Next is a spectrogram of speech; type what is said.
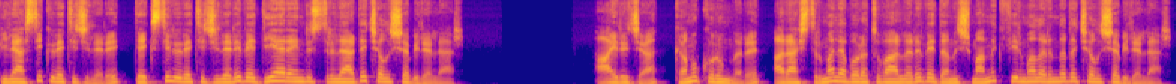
plastik üreticileri, tekstil üreticileri ve diğer endüstrilerde çalışabilirler. Ayrıca, kamu kurumları, araştırma laboratuvarları ve danışmanlık firmalarında da çalışabilirler.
